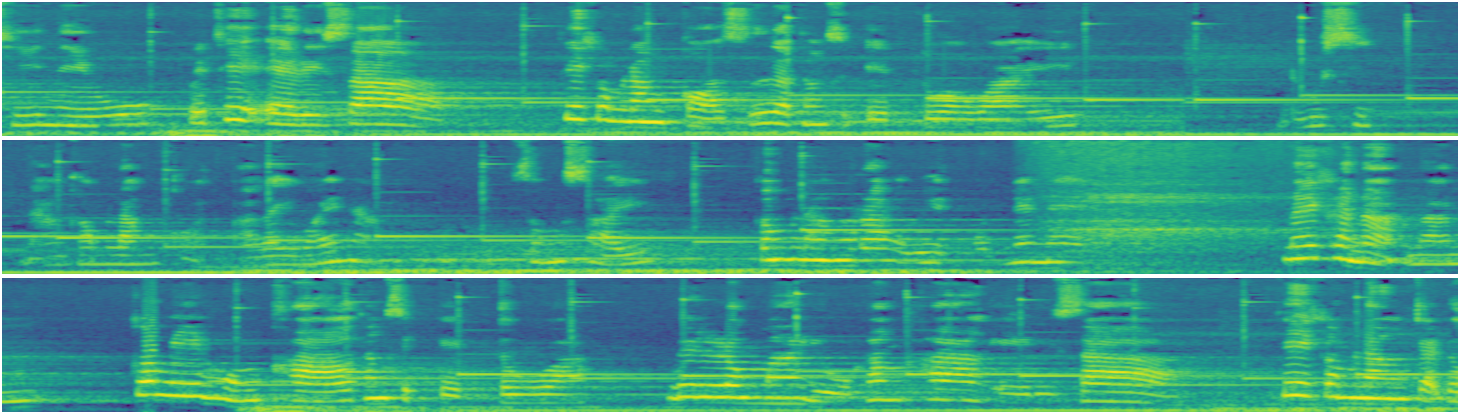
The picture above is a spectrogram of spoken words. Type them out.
ชี้นิ้วไปที่เอลิซา ที่กำลังกอดเสื้อทั้ง 11 ตัวไว้ ดูสิ นางกำลังกอดอะไรไว้นะสงสัยกำลังร่ายเวทมนต์แน่ๆ ในขณะนั้นก็มีหงขาวทั้ง 11 ตัว บินลงมาอยู่ข้างๆเอลิซาที่กำลังจะโด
